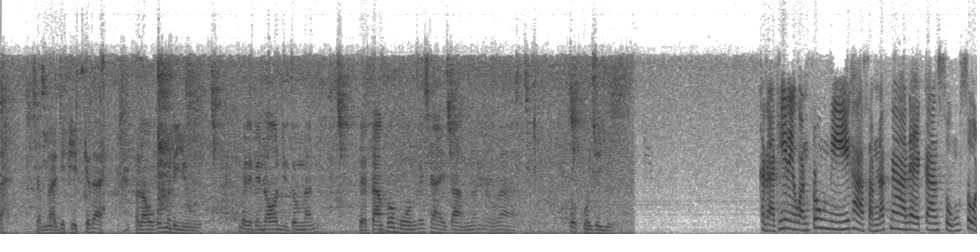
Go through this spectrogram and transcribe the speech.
นะจำนายจะผิดก็ได้ เราก็ไม่ได้อยู่ ไม่ได้ไปนอนอยู่ตรงนั้น แต่ตามข้อมูลก็ใช่ตามนั้นแต่ว่าก็ควรจะอยู่ ขณะที่ในวันพรุ่งนี้ค่ะสำนักงานอายการสูงสุด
